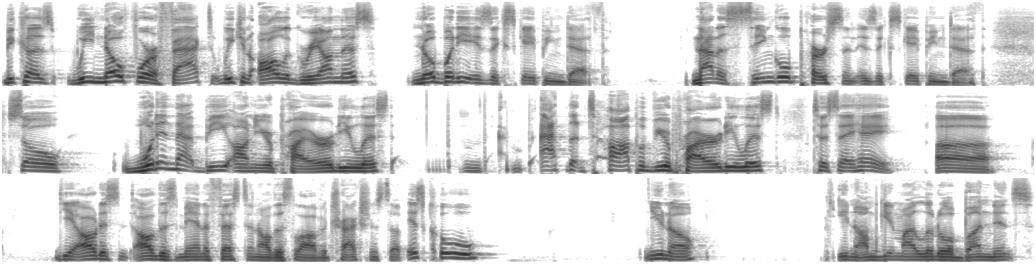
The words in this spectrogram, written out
Because we know for a fact, we can all agree on this, nobody is escaping death. Not a single person is escaping death. So, wouldn't that be on your priority list at the top of your priority list to say, "Hey, uh yeah, all this all this manifesting, all this law of attraction stuff, it's cool. You know, you know, I'm getting my little abundance,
